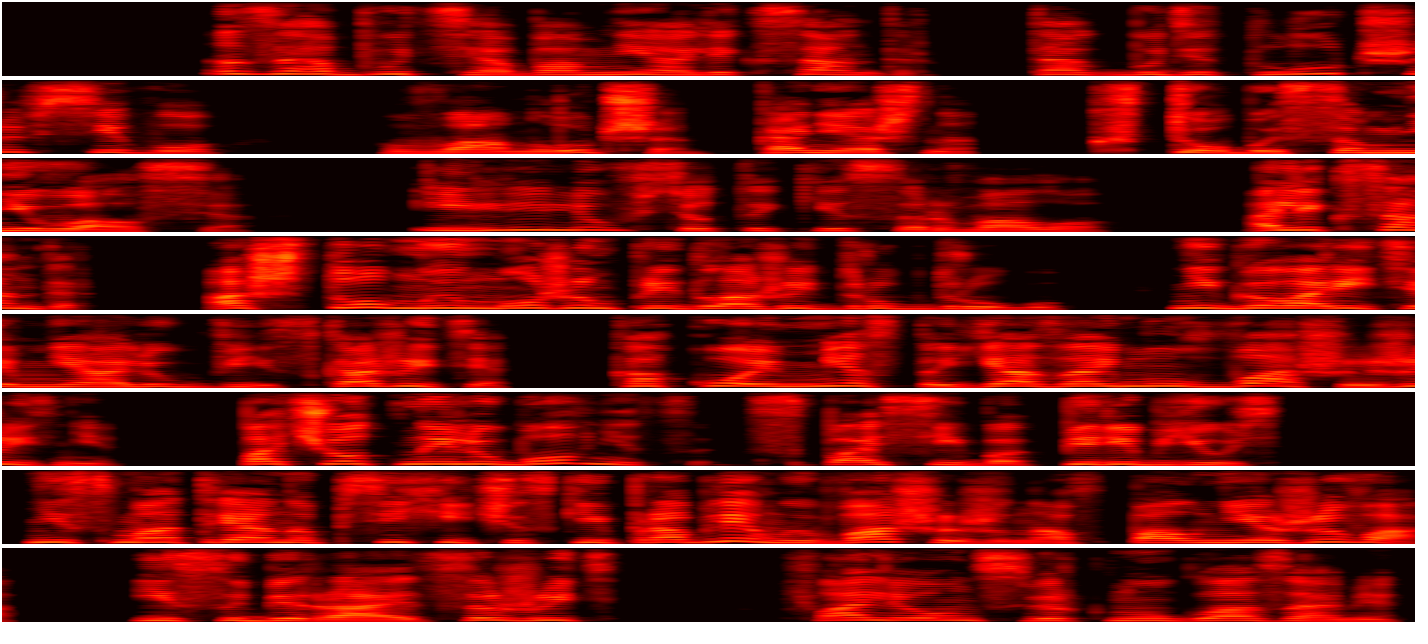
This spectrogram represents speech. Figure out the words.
Забудьте обо мне, Александр. Так будет лучше всего. Вам лучше, конечно. Кто бы сомневался. И Лилю все-таки сорвало. Александр, а что мы можем предложить друг другу? Не говорите мне о любви. Скажите, какое место я займу в вашей жизни? Почетной любовницы? Спасибо, перебьюсь. Несмотря на психические проблемы, ваша жена вполне жива и собирается жить. Фалион сверкнул глазами.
